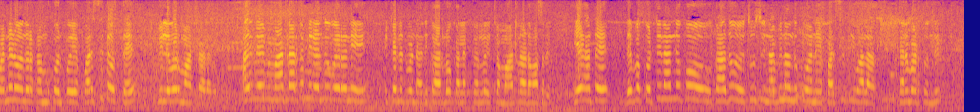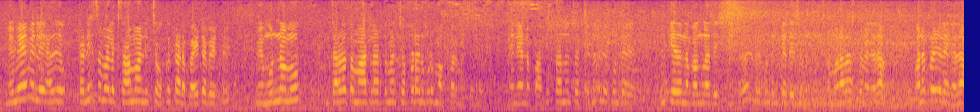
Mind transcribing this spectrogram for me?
పన్నెండు వందలకు అమ్ముకొని పోయే పరిస్థితి వస్తే వీళ్ళు ఎవరు మాట్లాడరు. అది మేము మాట్లాడితే మీరు ఎందుకు పోయారని ఇక్కడటువంటి అధికారులు కలెక్టర్లు ఇట్లా మాట్లాడడం అసలు ఏ అంటే దెబ్బ కొట్టినందుకు కాదు చూసి నవ్వినందుకు అనే పరిస్థితి ఇవాళ కనబడుతుంది. మేమేమి లే అది కనీసం వాళ్ళకి సామాన్లు ఇచ్చి ఒక్క కాడ బయట పెట్టి మేము ఉన్నాము. తర్వాత మాట్లాడతామని చెప్పడానికి కూడా మాకు పర్మిషన్ లేదు. నేను ఏమన్నా పాకిస్తాన్ నుంచి వచ్చినా లేకుంటే ఇంకేదన్నా బంగ్లాదేశ్ నుంచో లేకుంటే ఇంకే దేశం నుంచి వచ్చినా మన రాష్ట్రమే కదా మన ప్రజలే కదా.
